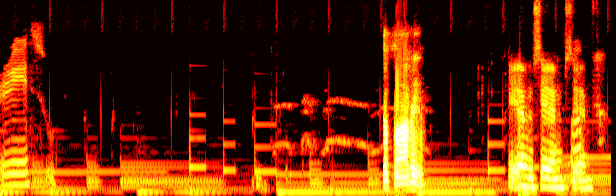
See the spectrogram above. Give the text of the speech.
Resu. Ito pare, oh. CM, CM, CM. Hmm?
